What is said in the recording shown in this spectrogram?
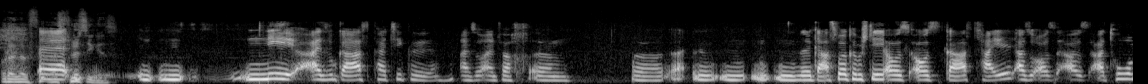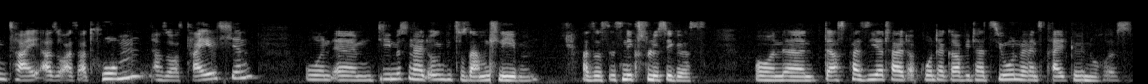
Oder über was äh, Flüssiges? Nee, also Gaspartikel. Also einfach ähm, äh, eine Gaswolke besteht aus, aus Gasteil, also aus, aus Atomteil, also aus Atomen, also aus Teilchen. Und ähm, die müssen halt irgendwie zusammenkleben. Also es ist nichts Flüssiges. Und äh, das passiert halt aufgrund der Gravitation, wenn es kalt genug ist.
